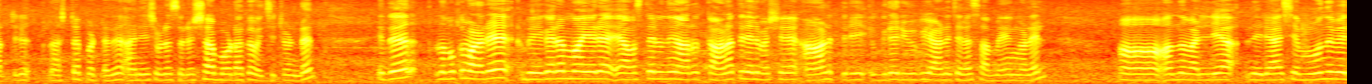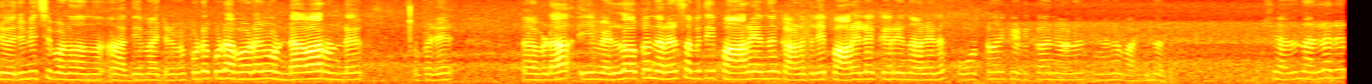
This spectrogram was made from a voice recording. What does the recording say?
ആർട്ടിൽ നഷ്ടപ്പെട്ടത്. അതിനുശേഷം സുരക്ഷാ ബോർഡൊക്കെ വെച്ചിട്ടുണ്ട്. ഇത് നമുക്ക് വളരെ ഭീകരമായ ഒരു നിന്ന് ആറ് കാണത്തില്ല പക്ഷേ ആളിത്തിരി ഉഗ്രരൂപിയാണ് ചില സമയങ്ങളിൽ. അന്ന് വലിയ നിരാശ. മൂന്ന് പേര് ഒരുമിച്ച് പോണതന്ന് ആദ്യമായിട്ടാണ്. കൂടെ കൂടെ അപകടങ്ങൾ ഉണ്ടാവാറുണ്ട്. അപ്പോൾ അവിടെ ഈ വെള്ളമൊക്കെ നിറയുന്ന സമയത്ത് ഈ പാറയൊന്നും കാണത്തില്ല. ഈ പാറയിലൊക്കെ എറിയുന്ന ആളുകളെ ഫോട്ടോയൊക്കെ എടുക്കാനാണ് ഇങ്ങനെ വരുന്നത്. പക്ഷെ അത് നല്ലൊരു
